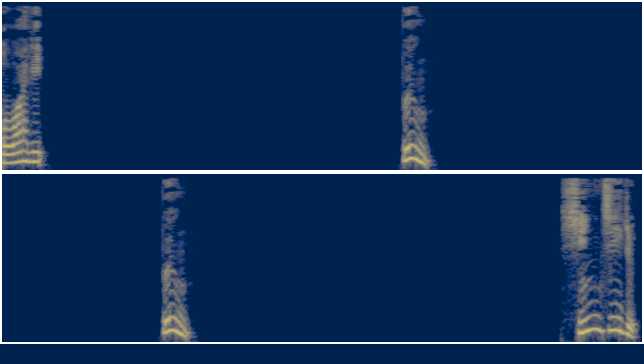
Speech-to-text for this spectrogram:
終わり。文。文。信じる。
